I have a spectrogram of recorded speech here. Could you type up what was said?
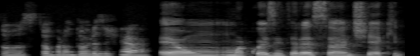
dos dobradores de ar. É um- uma coisa interessante, é que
